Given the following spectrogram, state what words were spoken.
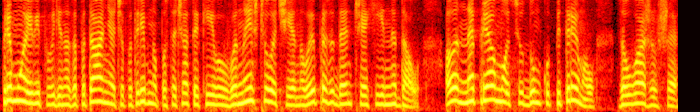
Прямої відповіді на запитання, чи потрібно постачати Києву винищувачі, новий президент Чехії не дав, але не прямо цю думку підтримав, зауваживши,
